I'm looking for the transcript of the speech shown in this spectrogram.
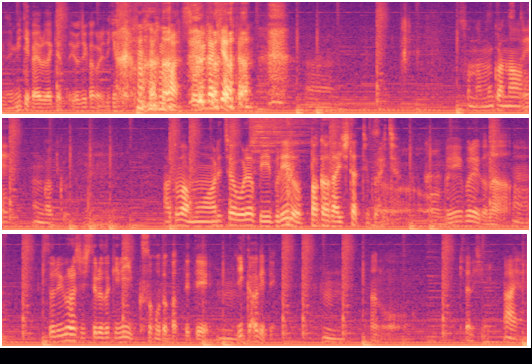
別に見て帰るだけやったら4時間ぐらいできるから。まあそれだけやったら、うん、そんなもんかな、ね。音楽。うあとはもうあれちゃう俺はベイブレードをバカ買いしたっていんうくらいちゃう。ベイブレードな。う一人暮らししてる時にクソほど買っててうん。一回あげてうん。あの北西に。あいやい。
